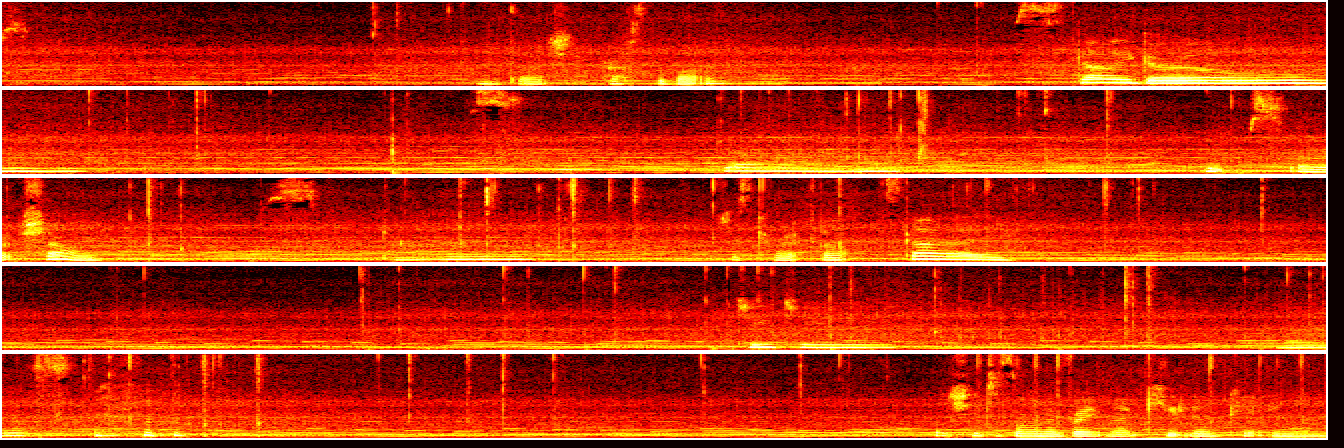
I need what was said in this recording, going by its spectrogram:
I have to actually press the button. Sky Girl. Sky. Oops, I wrote Shy. Sky. Just correct that. Sky. GG. Nice. but she doesn't want to break that cute little kitty now.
